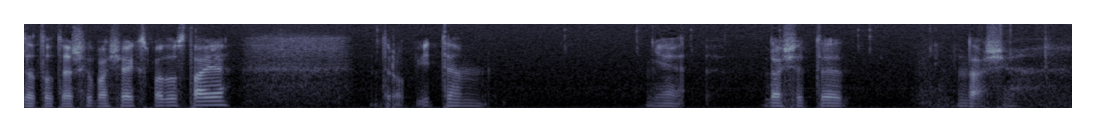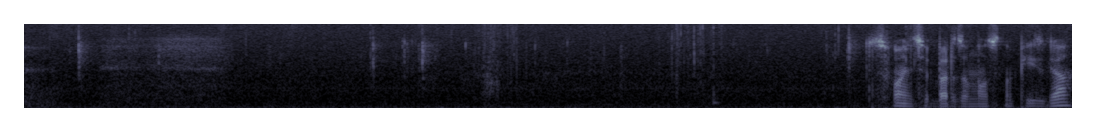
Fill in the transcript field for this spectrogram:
Za to też chyba się expa dostaje. Drop item. Nie. Da się te... Da się. Słońce bardzo mocno pizga.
